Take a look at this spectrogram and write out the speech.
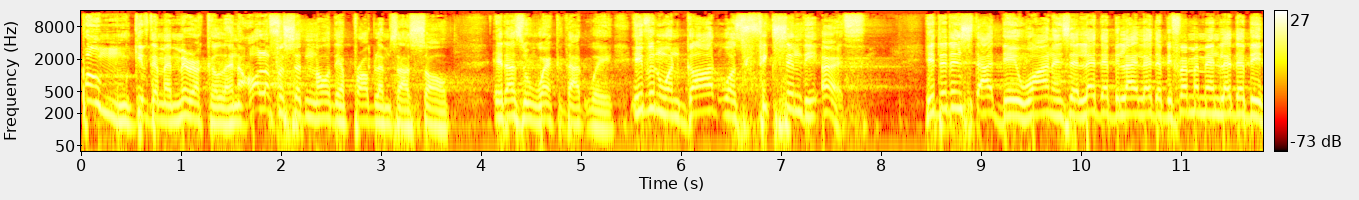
boom, give them a miracle, and all of a sudden all their problems are solved. It doesn't work that way. Even when God was fixing the earth, he didn't start day one and say, let there be light, let there be firmament, let there be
